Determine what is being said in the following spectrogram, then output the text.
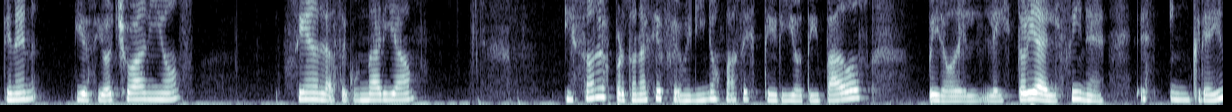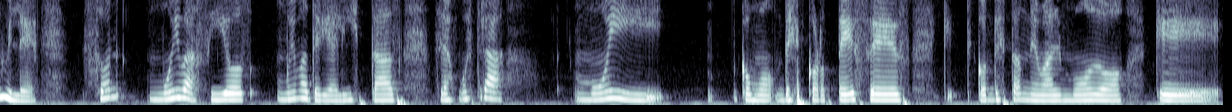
tienen 18 años, siguen en la secundaria y son los personajes femeninos más estereotipados, pero de la historia del cine. Es increíble. Son muy vacíos, muy materialistas, se las muestra muy como descorteses, que contestan de mal modo, que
